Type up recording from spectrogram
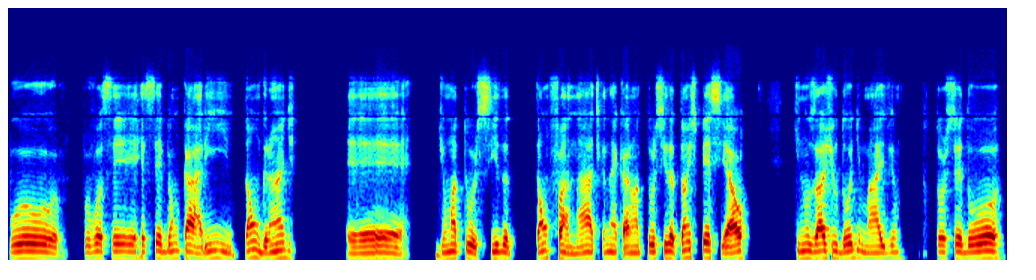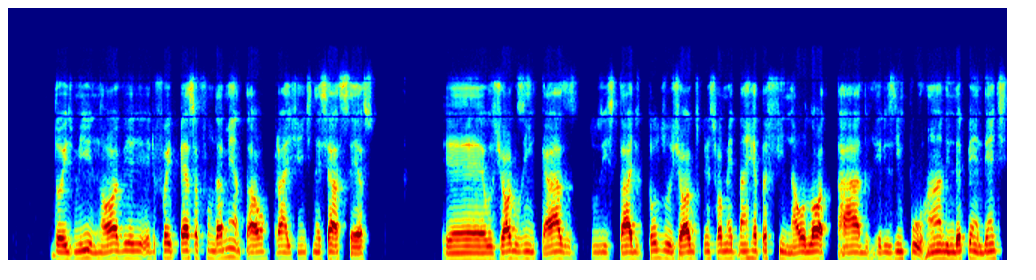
Por, por você receber um carinho tão grande é, de uma torcida tão fanática, né, cara? Uma torcida tão especial que nos ajudou demais, viu? Torcedor 2009, ele foi peça fundamental para a gente nesse acesso. É, os jogos em casa, dos estádios, todos os jogos, principalmente na reta final, lotado, eles empurrando, independente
